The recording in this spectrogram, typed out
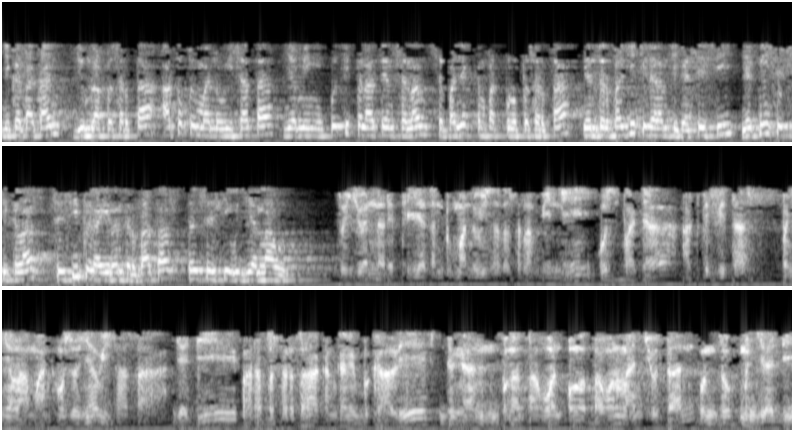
Dikatakan jumlah peserta atau pemandu wisata yang mengikuti pelatihan selam sebanyak 40 peserta yang terbagi ke dalam tiga sesi, yakni sesi kelas, sesi perairan terbatas, dan sesi ujian laut. Tujuan dari kegiatan pemandu wisata selam ini fokus pada aktivitas penyelaman, khususnya wisata. Jadi para peserta akan kami bekali dengan pengetahuan-pengetahuan lanjutan untuk menjadi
